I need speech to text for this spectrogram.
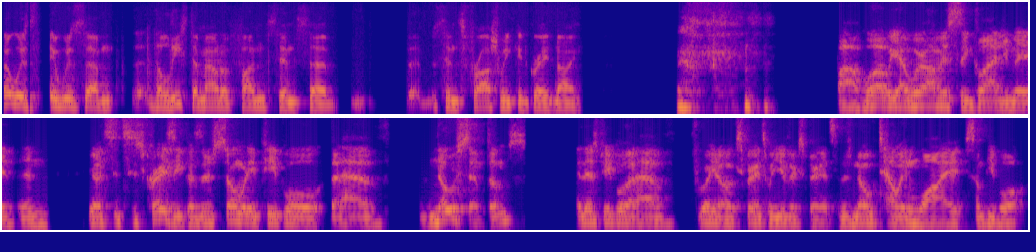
It was it was um, the least amount of fun since uh, since Frosh Week in grade nine. wow. Well, yeah, we're obviously glad you made it, and you know it's it's, it's crazy because there's so many people that have no symptoms, and there's people that have you know experience what you've experienced. There's no telling why some people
